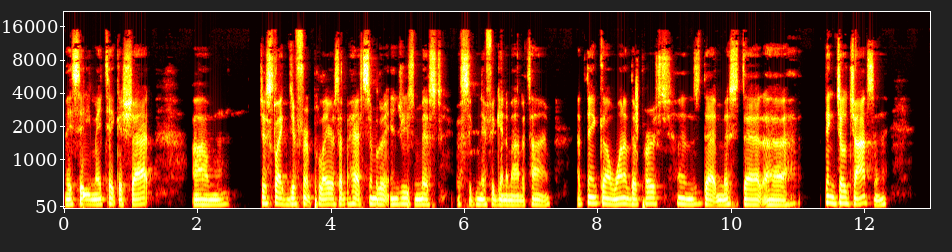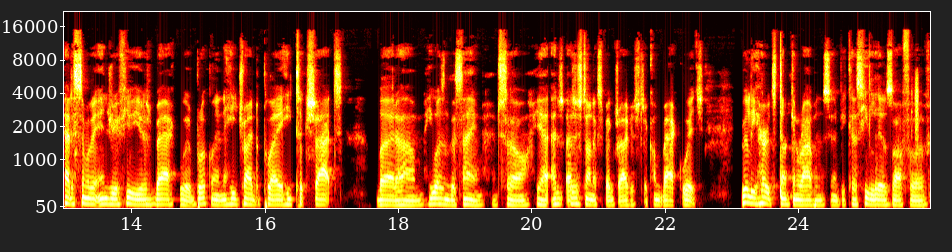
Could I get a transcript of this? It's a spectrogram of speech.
they said he may take a shot. Um, just like different players that have had similar injuries missed a significant amount of time. I think uh, one of the persons that missed that, uh, I think Joe Johnson had a similar injury a few years back with Brooklyn, and he tried to play. He took shots, but um, he wasn't the same. And so, yeah, I, I just don't expect Dragic to come back, which really hurts Duncan Robinson because he lives off of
